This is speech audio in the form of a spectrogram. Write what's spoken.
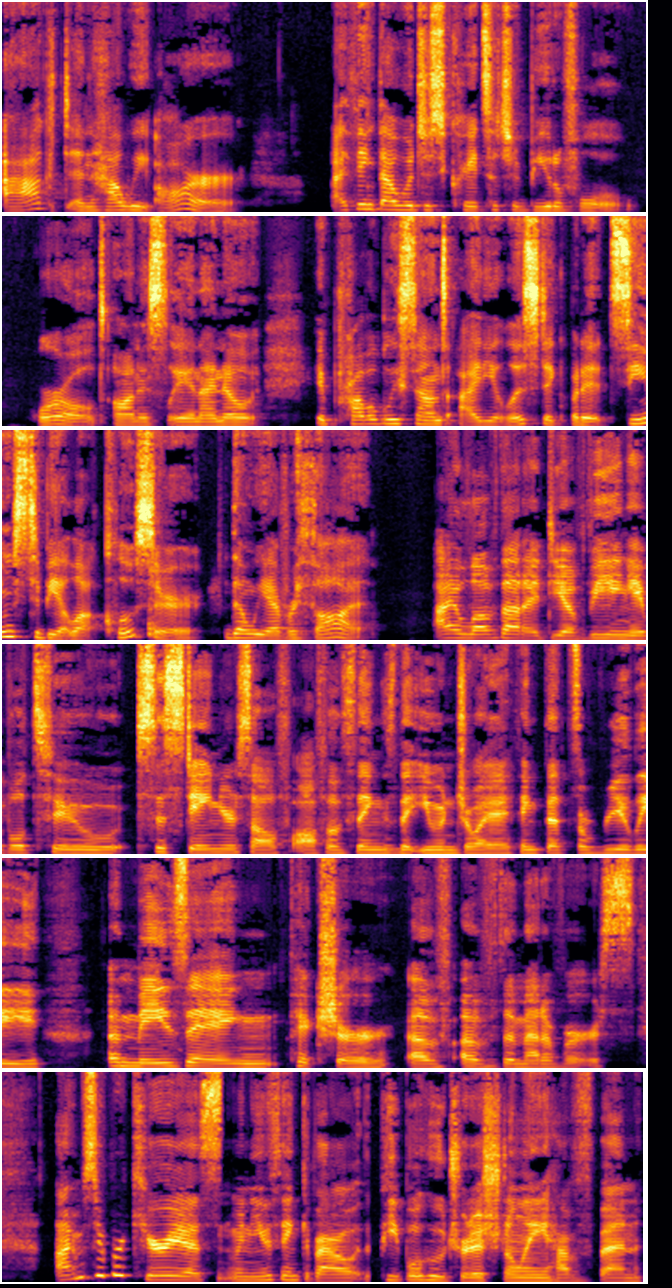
act and how we are. I think that would just create such a beautiful world, honestly. And I know it probably sounds idealistic, but it seems to be a lot closer than we ever thought. I love that idea of being able to sustain yourself off of things that you enjoy. I think that's a really amazing picture of of the metaverse. I'm super curious when you think about people who traditionally have been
